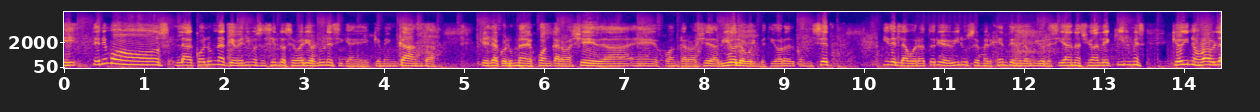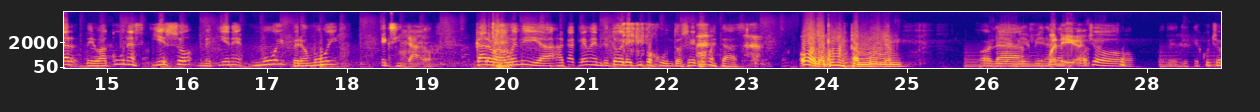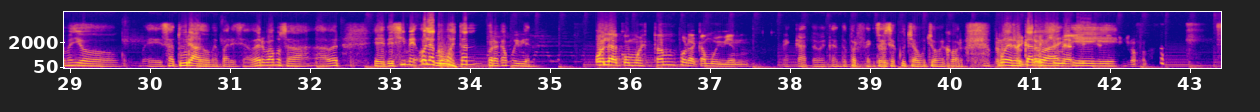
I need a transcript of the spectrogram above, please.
Y tenemos la columna que venimos haciendo hace varios lunes y que, me encanta, que es la columna de Juan Carballeda, eh, Juan Carballeda, biólogo, investigador del CONICET y del Laboratorio de Virus Emergentes de la Universidad Nacional de Quilmes, que hoy nos va a hablar de vacunas y eso me tiene muy, pero muy excitado. Carva, buen día. Acá Clemente, todo el equipo juntos. ¿eh? ¿Cómo estás? Hola, ¿cómo están? Muy bien. Hola. Bien, bien, bien. Buen día. Escucho, te, escucho medio eh, saturado, me parece. A ver, vamos a, ver. Eh, decime, hola, ¿cómo uh. están? Por acá muy bien. Hola, ¿cómo están? Por acá muy bien. Me encanta, me encanta, perfecto. se escucha mucho mejor. Bueno, Carva, eh,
